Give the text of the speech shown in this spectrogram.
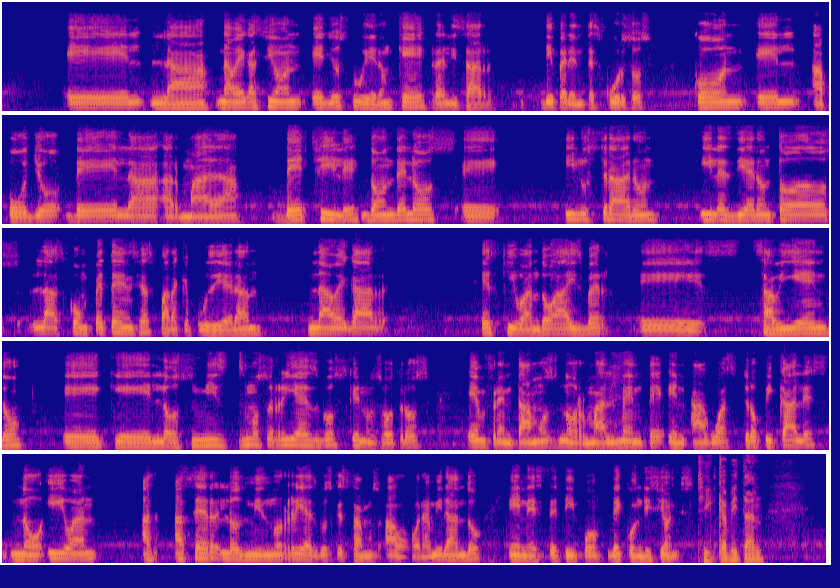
la navegación, ellos tuvieron que realizar diferentes cursos con el apoyo de la Armada de Chile, donde los eh, ilustraron y les dieron todas las competencias para que pudieran navegar esquivando iceberg, eh, sabiendo eh, que los mismos riesgos que nosotros enfrentamos normalmente en aguas tropicales no iban a, ser los mismos riesgos que estamos ahora mirando en este tipo de condiciones. Sí, capitán,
